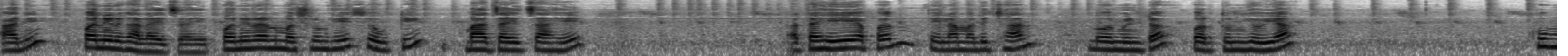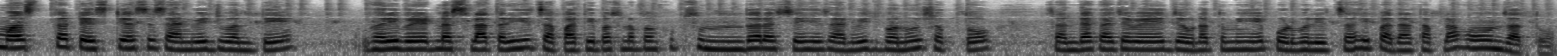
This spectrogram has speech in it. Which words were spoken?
आणि पनीर घालायचं आहे. पनीर आणि मशरूम हे शेवटी भाजायचं आहे. आता हे आपण तेलामध्ये छान दोन मिनटं परतून घेऊया. खूप मस्त टेस्टी असे सँडविच बनते. घरी ब्रेड नसला तरीही चपातीपासून आपण खूप सुंदर असे हे सँडविच बनवू शकतो. संध्याकाळच्या वेळेत जेवणात तुम्ही हे पोटभरीचाही पदार्थ आपला होऊन जातो.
